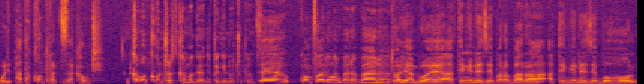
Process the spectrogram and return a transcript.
walipata contracts za county. Kama contract kama gani? Pengine utupe mfano. Eh, kwa mfano barabara. mtu aliambiwa yeye atengeneze barabara, atengeneze borehole,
